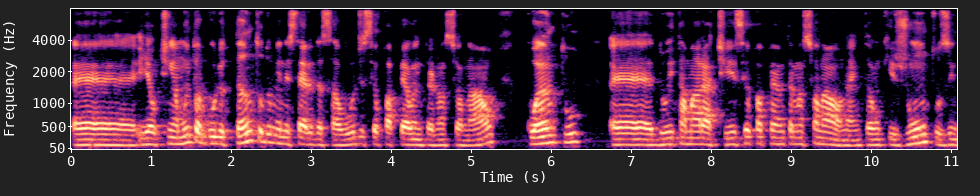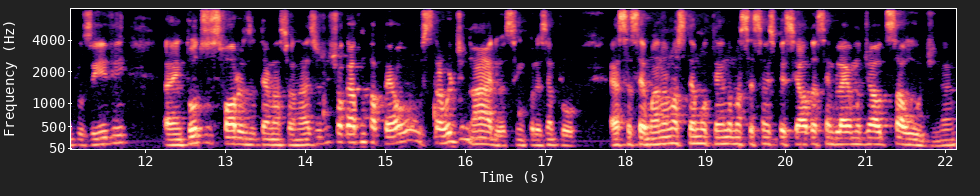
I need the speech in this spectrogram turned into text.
É, e eu tinha muito orgulho tanto do Ministério da Saúde, seu papel internacional, quanto é, do Itamaraty, seu papel internacional. Né? Então, que juntos, inclusive, é, em todos os fóruns internacionais, a gente jogava um papel extraordinário. Assim, por exemplo, essa semana nós estamos tendo uma sessão especial da Assembleia Mundial de Saúde, né?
